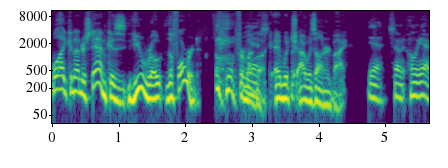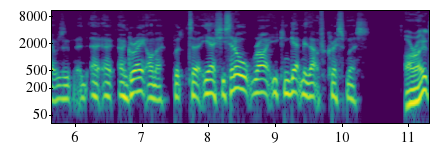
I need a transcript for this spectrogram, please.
well, I can understand because you wrote the forward for my Yes. book, eh, which I was honored by. Yeah. So, oh yeah, it was a, a, a- great honor. But uh, yeah, she said, "Oh right, you can get me that for Christmas." All right.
